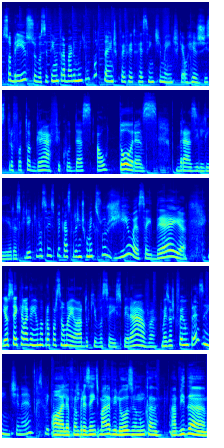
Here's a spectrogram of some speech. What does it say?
Sobre isso, você tem um trabalho muito importante que foi feito recentemente, que é o registro fotográfico das autoras brasileiras. Queria que você explicasse para a gente como é que surgiu essa ideia. E eu sei que ela ganhou uma proporção maior do que você esperava, mas eu acho que foi um presente, né? Explica Olha, foi um presente maravilhoso. Eu nunca. A vida.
